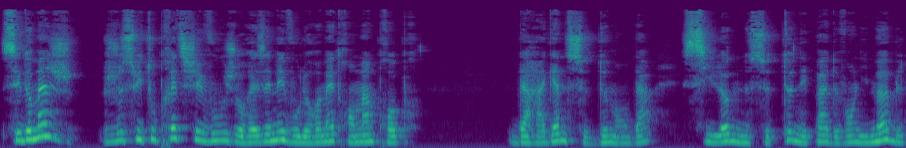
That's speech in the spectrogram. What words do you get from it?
C'est dommage, je suis tout près de chez vous, j'aurais aimé vous le remettre en main propre. Daragan se demanda si l'homme ne se tenait pas devant l'immeuble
